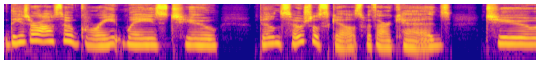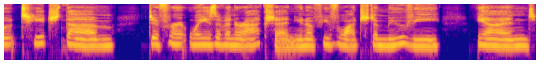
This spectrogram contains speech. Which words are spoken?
These are also great ways to build social skills with our kids, to teach them different ways of interaction. You know, if you've watched a movie and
